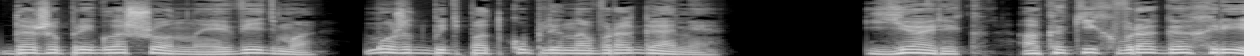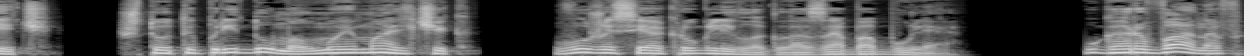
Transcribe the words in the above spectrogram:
Даже приглашенная ведьма может быть подкуплена врагами. «Ярик, о каких врагах речь? Что ты придумал, мой мальчик?» В ужасе округлила глаза бабуля. «У Гарванов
